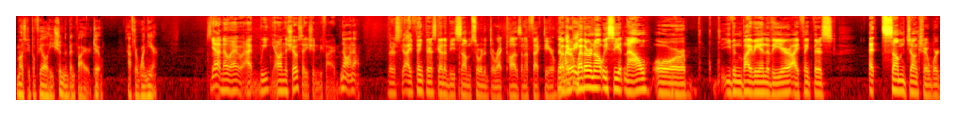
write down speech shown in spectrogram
most people feel he shouldn't have been fired, too, after one year. Yeah, no, I, I, we on the show said he shouldn't be fired. No, I know. There's, I think there's got to be some sort of direct cause and effect here. There Whether whether or not we see it now or even by the end of the year, I think there's at some juncture we're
